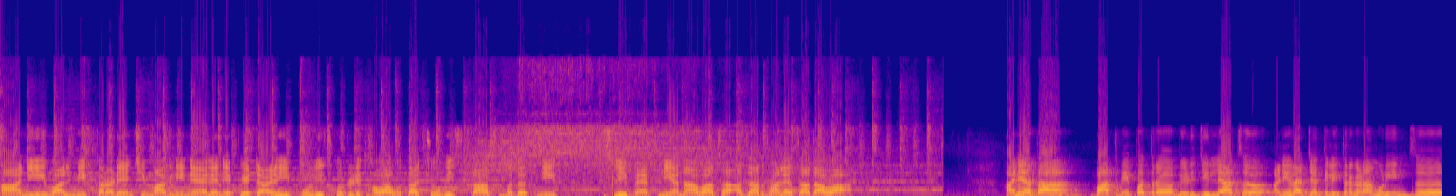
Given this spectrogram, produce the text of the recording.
आणि वाल्मिक कराड यांची मागणी न्यायालयाने फेटाळली. पोलीस कोठडीत हवा होता चोवीस तास मदतनीस. स्लीप ॲपनिया नावाचा आजार झाल्याचा दावा. आणि आता बातमीपत्र बीड जिल्ह्याचं आणि राज्यातील इतर घडामोडींचं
